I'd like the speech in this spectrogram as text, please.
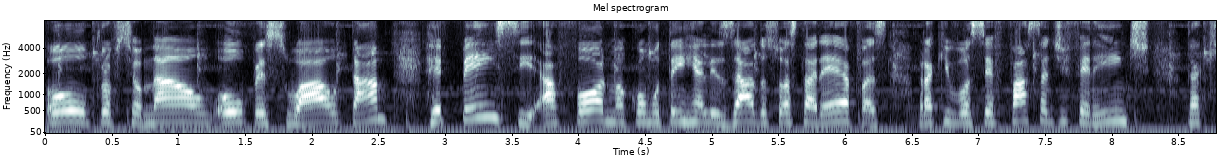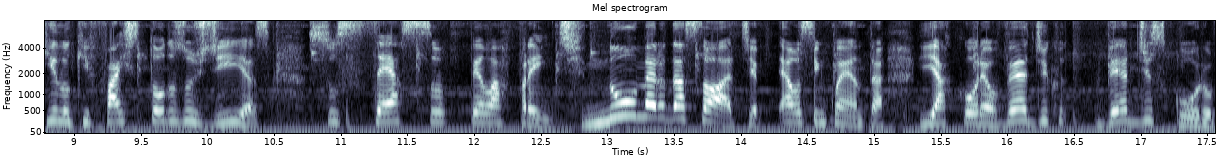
ou profissional ou pessoal, tá? Repense a forma como tem realizado suas tarefas para que você faça diferente daquilo que faz todos os dias. Sucesso pela frente. Número da sorte é o 50 e a cor é o verde, verde escuro.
